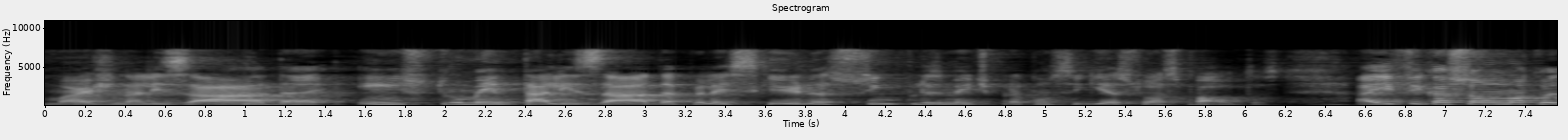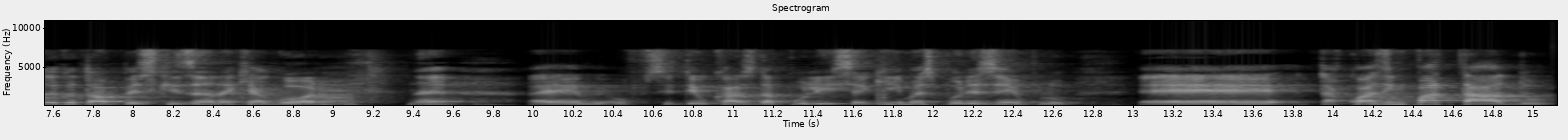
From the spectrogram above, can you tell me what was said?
marginalizada, instrumentalizada pela esquerda simplesmente para conseguir as suas pautas. Aí fica só uma coisa que eu estava pesquisando aqui agora, né? É, eu citei o caso da polícia aqui, mas por exemplo, é, tá quase empatado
